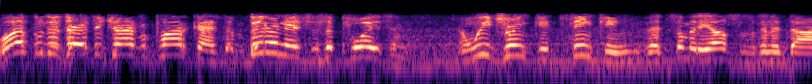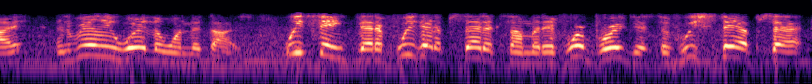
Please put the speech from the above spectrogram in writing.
Welcome to the Dirty Traffic Podcast. Bitterness is a poison, and we drink it thinking that somebody else is going to die, and really we're the one that dies. We think that if we get upset at somebody, if we're broiges, if we stay upset,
